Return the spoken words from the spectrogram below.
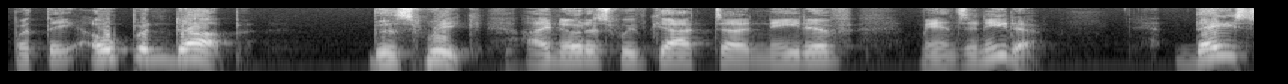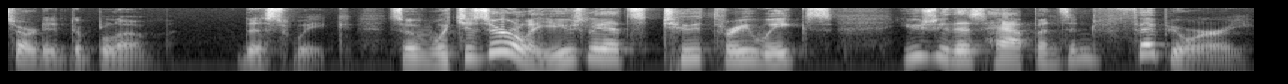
But they opened up this week. I noticed we've got uh, native manzanita. They started to bloom this week. So, which is early. Usually that's two, three weeks. Usually this happens in February.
